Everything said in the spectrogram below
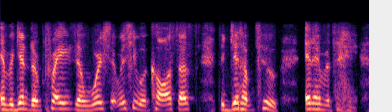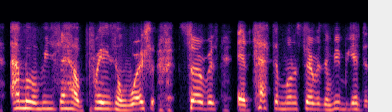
and begin to praise and worship. And she would cause us to get up too and everything. I remember we used to have praise and worship service and testimony service, and we began to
